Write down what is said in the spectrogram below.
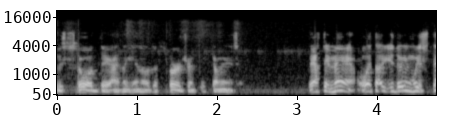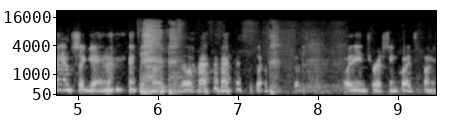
to store there, and you know, the surgeon would come in and say, Vertimer, what are you doing with stamps again? so, quite interesting, quite funny.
